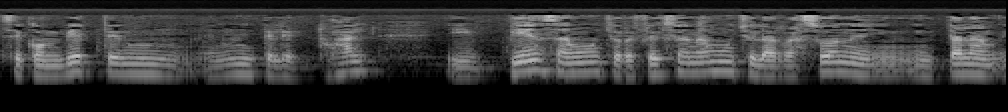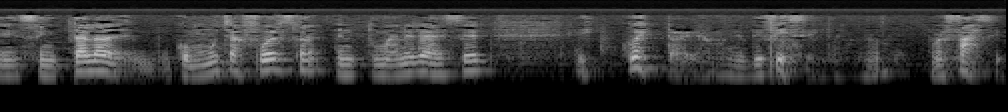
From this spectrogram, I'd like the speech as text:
se convierte en un, en un intelectual y piensa mucho, reflexiona mucho, la razón instala, eh, se instala con mucha fuerza en tu manera de ser, y cuesta, digamos, es difícil, ¿no? no es fácil.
